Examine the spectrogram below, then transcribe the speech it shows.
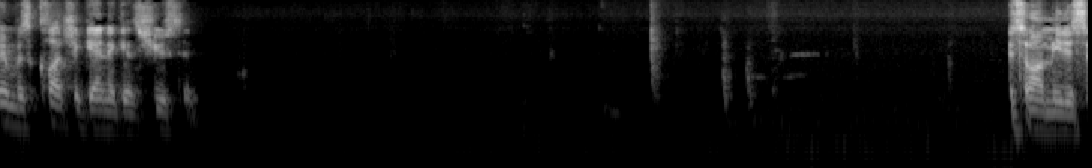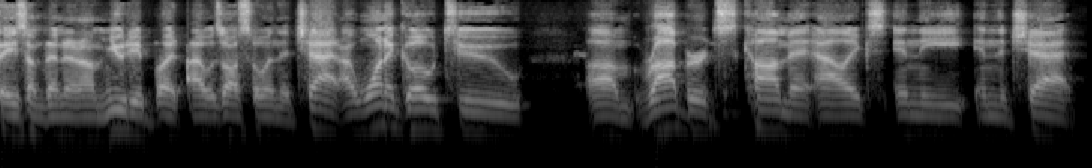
and was clutch again against Houston. it's on me to say something and I'm muted, but I was also in the chat. I want to go to um, Robert's comment, Alex, in the in the chat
